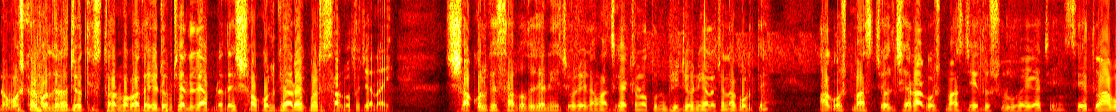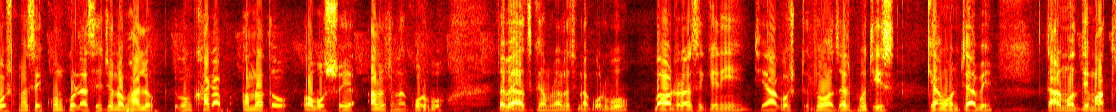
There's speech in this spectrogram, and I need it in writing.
নমস্কার বন্ধুরা, জ্যোতিষ ধর্মকথা ইউটিউব চ্যানেলে আপনাদের সকলকে আরও একবার স্বাগত জানাই। সকলকে স্বাগত জানিয়ে চলে এলাম আজকে একটা নতুন ভিডিও নিয়ে আলোচনা করতে। আগস্ট মাস চলছে আর আগস্ট মাস যেহেতু শুরু হয়ে গেছে, সেহেতু আগস্ট মাসে কোন কোন রাশির জন্য ভালো এবং খারাপ আমরা তো অবশ্যই আলোচনা করব। তবে আজকে আমরা আলোচনা করব বারোটা রাশিকে নিয়ে, যে আগস্ট দু হাজার পঁচিশ কেমন যাবে। তার মধ্যে মাত্র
